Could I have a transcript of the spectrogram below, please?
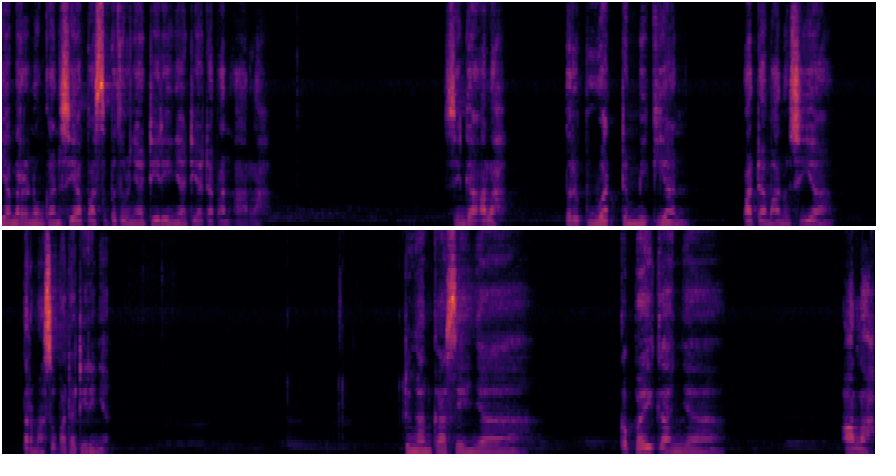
Ia merenungkan siapa sebetulnya dirinya di hadapan Allah. Sehingga Allah berbuat demikian pada manusia, termasuk pada dirinya. Dengan kasihnya, kebaikannya, Allah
